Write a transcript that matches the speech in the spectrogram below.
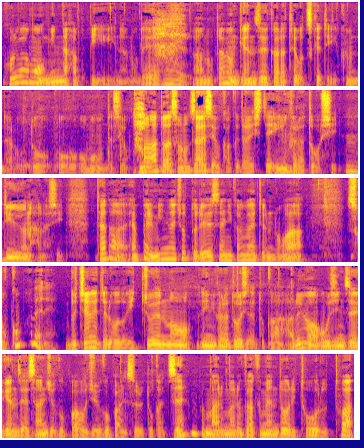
これはもうみんなハッピーなので、はい、あの多分減税から手をつけていくんだろうと思うんですよ。まあ、あとはその財政を拡大してインフラ投資っていうような話。ただ、やっぱりみんなちょっと冷静に考えてるのは、そこまでね、ぶち上げてるほど1兆円のインフラ投資だとか、あるいは法人税減税35%を15%にするとか、全部丸々額面通り通るとは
